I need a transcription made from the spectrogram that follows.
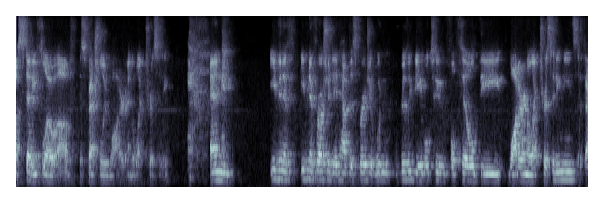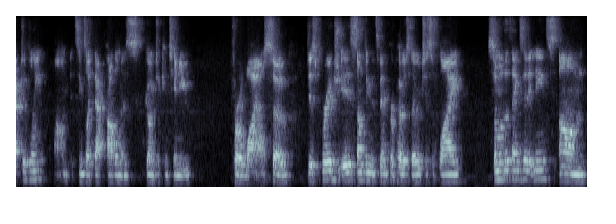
a steady flow of especially water and electricity. And even if even if Russia did have this bridge, it wouldn't really be able to fulfill the water and electricity needs effectively. Um, it seems like that problem is going to continue for a while. So this bridge is something that's been proposed though to supply some of the things that it needs. Um,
